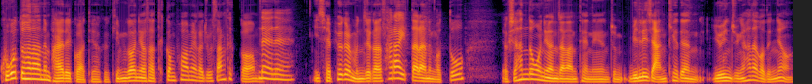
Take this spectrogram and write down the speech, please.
그것도 하나는 봐야 될 것 같아요. 그 김건희 여사 특검 포함해가지고 쌍특검 네, 네. 이 재표결 문제가 살아 있다라는 것도 역시 한동훈 위원장한테는 좀 밀리지 않게 된 요인 중에 하나거든요.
